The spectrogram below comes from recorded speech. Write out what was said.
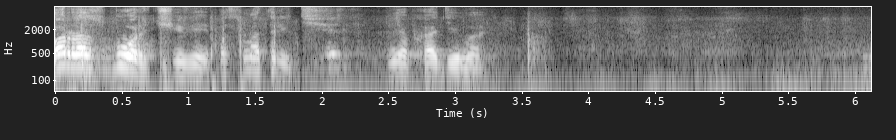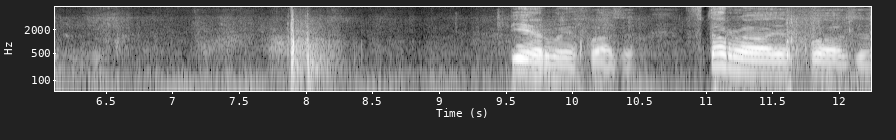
Поразборчивее. Посмотрите, необходимо. Первая фаза. Вторая фаза.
